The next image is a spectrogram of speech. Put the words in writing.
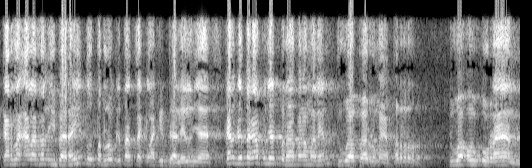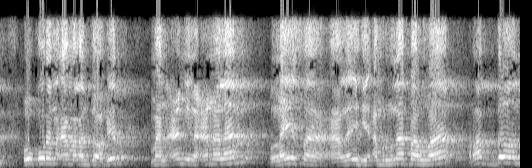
karena alasan ibadah itu perlu kita cek lagi dalilnya. Kan kita kan punya berapa kemarin? Dua barometer, dua ukuran. Ukuran amalan dohir, man amila amalan laisa alaihi amruna bahwa raddun.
